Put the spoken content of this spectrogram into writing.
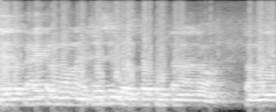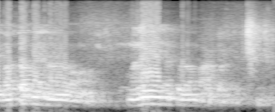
ಒಂದು ಕಾರ್ಯಕ್ರಮವನ್ನು ಯಶಸ್ವಿಗೊಳಿಸಬೇಕು ಅಂತ ನಾನು ತಮ್ಮಲ್ಲಿ ಮತ್ತೊಮ್ಮೆ ನಾನು ಮನವಿಯನ್ನು ಕೂಡ ಮಾಡ್ಕೊಳ್ತೇನೆ.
